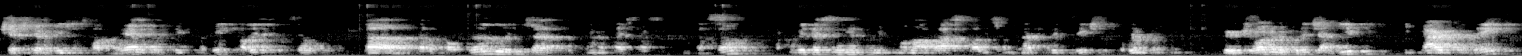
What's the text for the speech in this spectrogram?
chefe de gabinete do Gustavo Melo, prefeito também, falei da questão que estava faltando, ele já está atrás essa apresentação. Aproveitar esse momento também para mandar um abraço para o Alice Fernandes, presidente do programa Bertioga, meu grande amigo, Ricardo também,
